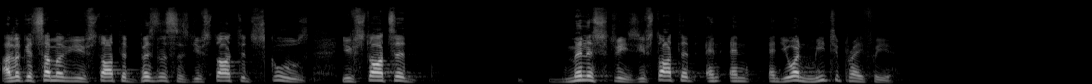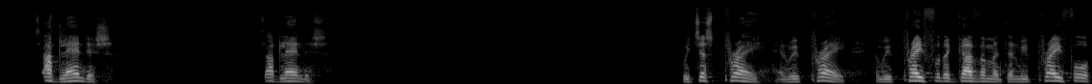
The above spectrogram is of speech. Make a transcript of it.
I look at some of you, you've started businesses, you've started schools, you've started ministries you've started, and, and, and you want me to pray for you. It's outlandish. It's outlandish. We just pray and we pray and we pray for the government and we pray for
